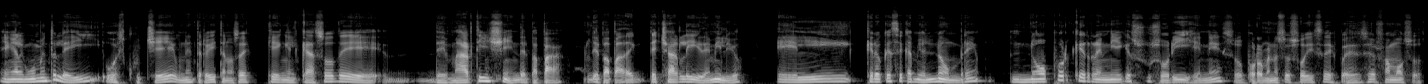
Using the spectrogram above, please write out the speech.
En algún momento leí o escuché una entrevista, no sé, que en el caso de, de Martin Sheen, del papá, del papá de, Charlie y de Emilio, él creo que se cambió el nombre no porque reniegue sus orígenes, o por lo menos eso dice después de ser famoso,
